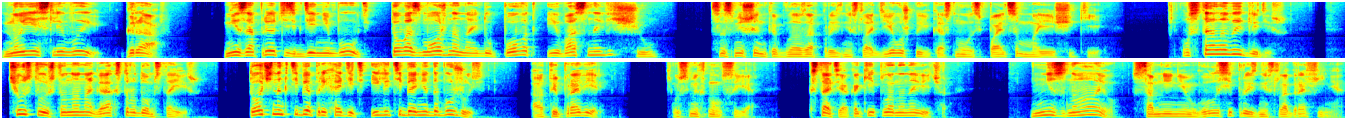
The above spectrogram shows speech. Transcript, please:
Но если вы, граф, не запретесь где-нибудь, то, возможно, найду повод и вас навещу». Со смешинкой в глазах произнесла девушка и коснулась пальцем моей щеки. Устало выглядишь. Чувствую, что на ногах с трудом стоишь. Точно к тебе приходить или тебя не добужусь? А ты проверь, усмехнулся я. Кстати, а какие планы на вечер? Не знаю, с сомнением в голосе произнесла графиня.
